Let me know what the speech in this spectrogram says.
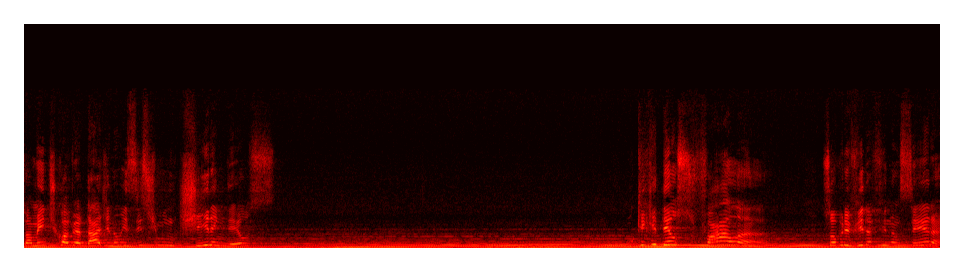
Somente com a verdade não existe mentira em Deus. O que, que Deus fala sobre vida financeira?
